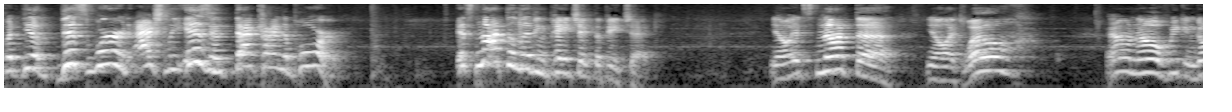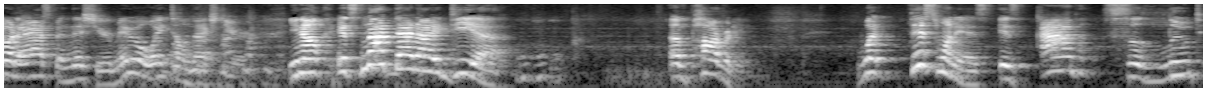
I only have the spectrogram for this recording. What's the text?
But, you know, this word actually isn't that kind of poor. It's not the living paycheck to paycheck. You know, it's not the, you know, like, well, I don't know if we can go to Aspen this year. Maybe we'll wait till next year. You know, it's not that idea of poverty. What this one is, is absolute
